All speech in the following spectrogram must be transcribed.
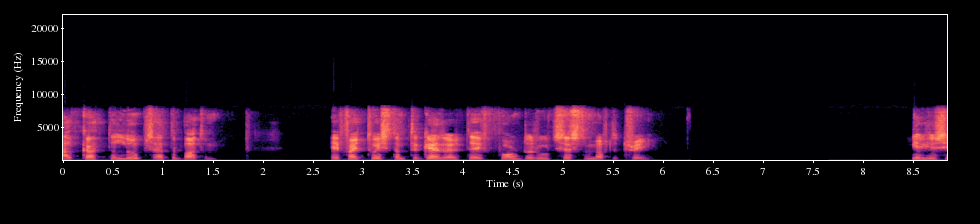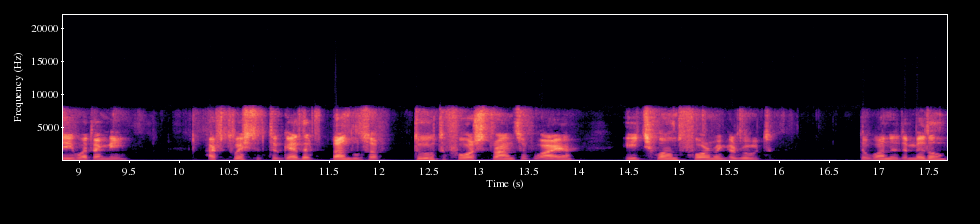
I'll cut the loops at the bottom. If I twist them together, they form the root system of the tree. Here you see what I mean. I've twisted together bundles of two to four strands of wire, each one forming a root. The one in the middle,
